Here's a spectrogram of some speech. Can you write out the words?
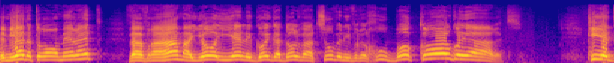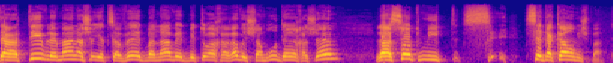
ומיד התורה אומרת ואברהם היו יהיה לגוי גדול ועצוב ונברחו בו כל גויי הארץ. כי ידעתיו למען אשר יצווה את בניו ואת ביתו אחריו ושמרו דרך השם לעשות צדקה ומשפט.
